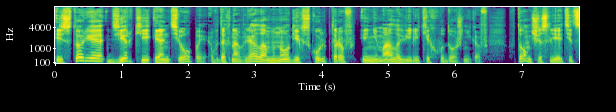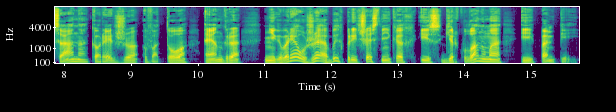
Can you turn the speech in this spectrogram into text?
История Дирки и Антиопы вдохновляла многих скульпторов и немало великих художников, в том числе Тициана, Кореджо, Вато, Энгра, не говоря уже об их предшественниках из Геркуланума и Помпей.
